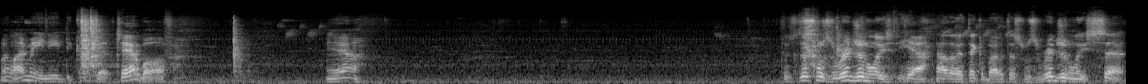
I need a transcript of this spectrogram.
Well, I may need to cut that tab off. Yeah. Because this was originally, yeah, now that I think about it, this was originally set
